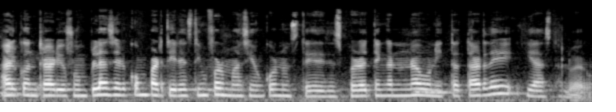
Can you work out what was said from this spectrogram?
Al contrario, fue un placer compartir esta información con ustedes. Espero tengan una bonita tarde y hasta luego.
